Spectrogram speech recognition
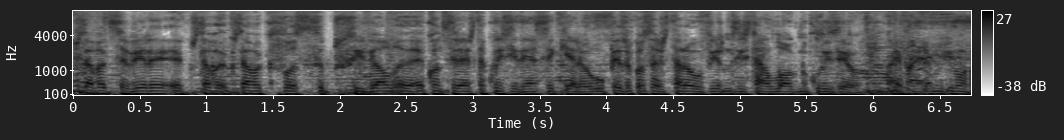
Gostava de saber, eh, gostava, gostava que fosse possível eh, acontecer esta coincidência que era o Pedro Conceiro estar a ouvir-nos e estar logo no Coliseu. Epá, era muito bom.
